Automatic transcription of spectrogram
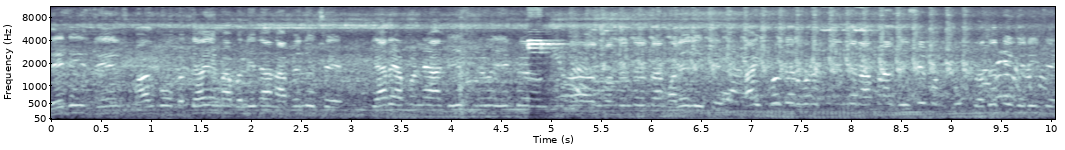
લેડીઝ જેન્ટ્સ બાળકો બધાએ એમાં બલિદાન આપેલું છે. ત્યારે આપણને આ દેશનો એક સ્વતંત્રતા મળેલી છે. આ ઇઠ્ઠોતેર વર્ષની અંદર આપણા દેશે પણ ખૂબ પ્રગતિ કરી છે.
